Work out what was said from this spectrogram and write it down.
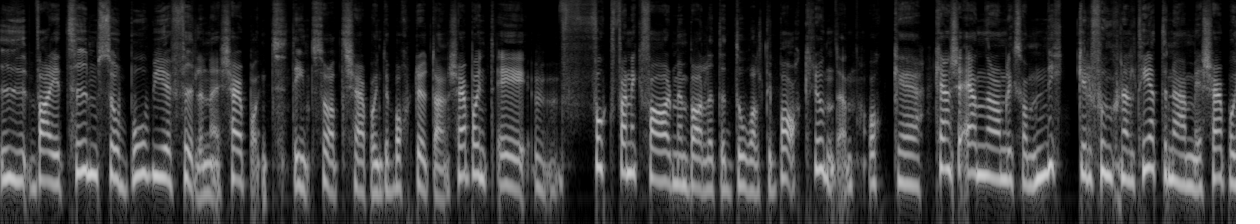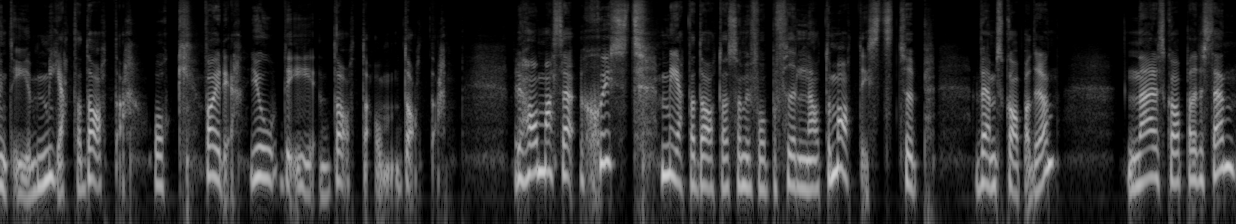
i varje team så bor ju filerna i SharePoint. Det är inte så att SharePoint är borta, utan SharePoint är fortfarande kvar, men bara lite dolt i bakgrunden. Och eh, kanske en av de liksom, nyckelfunktionaliteterna med SharePoint är ju metadata. Och vad är det? Jo, det är data om data. Vi har massa schysst metadata som vi får på filerna automatiskt. Typ, vem skapade den? När skapades den?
